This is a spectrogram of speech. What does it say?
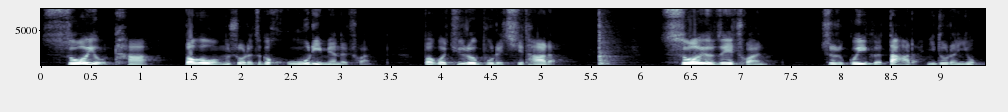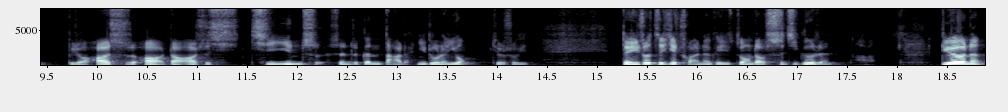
所有它包括我们说的这个湖里面的船，包括俱乐部的其他的，所有这些船是规格大的，你都能用，比如二十二到二十七英尺，甚至更大的你都能用，就属于等于说这些船呢可以装到十几个人啊。第二呢？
